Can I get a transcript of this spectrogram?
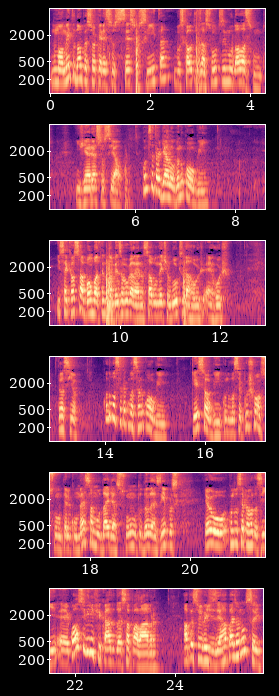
no momento de uma pessoa querer ser sucinta, buscar outros assuntos e mudar o assunto. Engenharia social. Quando você está dialogando com alguém, isso aqui é o sabão batendo na mesa, viu galera? O sabonete Lux da roxo, é roxo. Então assim, ó, quando você está conversando com alguém, que esse alguém, quando você puxa um assunto, ele começa a mudar de assunto, dando exemplos. Eu, quando você pergunta assim, é, qual o significado dessa palavra? A pessoa, em vez de dizer, rapaz, eu não sei,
